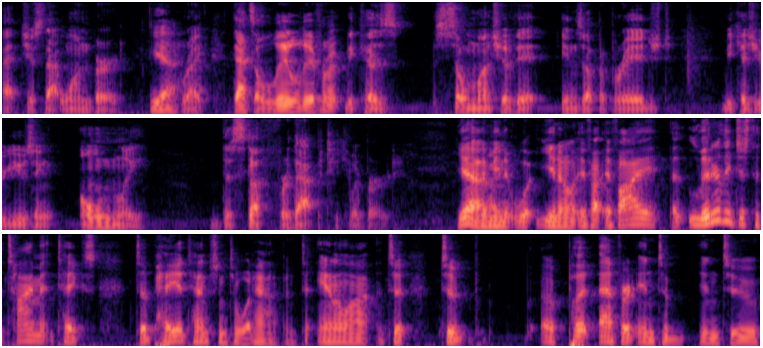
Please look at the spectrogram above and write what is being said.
at just that one bird. yeah, Right. That's a little different because so much of it ends up abridged because you're using only the stuff for that particular bird. Yeah, I mean, it, what you know, if I if I uh, literally just the time it takes to pay attention to what happened, to analyze, to to uh, put effort into into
